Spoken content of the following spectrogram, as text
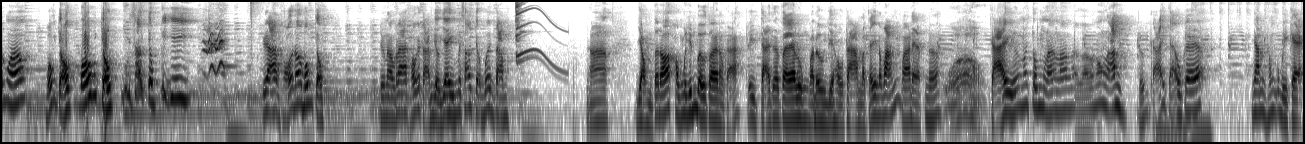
Đúng không? Bốn chục bốn chục. Sáu chục cái gì? Ra khỏi đó bốn chục. Chừng nào ra khỏi cái trạm dầu dây mới sáu trăm mới trăm đó. Vòng tới đó không có dính BOT nào cả. Đi chạy te te luôn. Mà đường về hồ tràm là cây nó vắng và đẹp nữa. Wow. chạy nói chung là nó nó, nó là anh đừng cãi chạy ok á. Nhanh không có bị kẹt.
